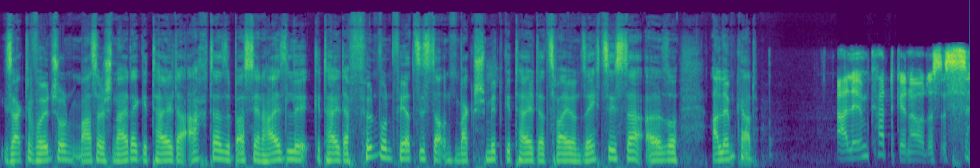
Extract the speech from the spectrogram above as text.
Ich sagte vorhin schon, Marcel Schneider geteilter Achter, Sebastian Heisele geteilter 45. und Max Schmidt geteilter 62. Also alle im Cut alle im Cut, genau. Das ist,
